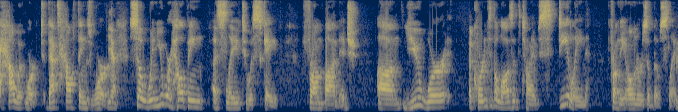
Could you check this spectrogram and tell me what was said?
how it worked. That's how things work. Yeah. So when you were helping a slave to escape from bondage, um, you were, according to the laws at the time, stealing from the owners of those slaves.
